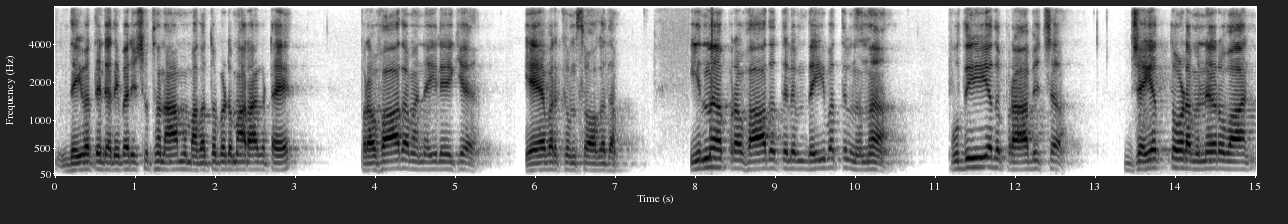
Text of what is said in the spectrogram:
ദൈവത്തിന്റെ അതിപരിശുദ്ധ നാമം അകത്തുപെടുമാറാകട്ടെ പ്രഭാതമന്നയിലേക്ക് ഏവർക്കും സ്വാഗതം. ഇന്ന് പ്രഭാതത്തിലും ദൈവത്തിൽ നിന്ന് പുതിയത് പ്രാപിച്ച് ജയത്തോടെ മുന്നേറുവാൻ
